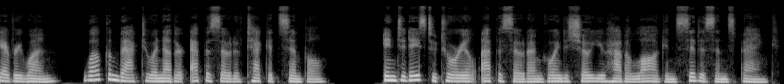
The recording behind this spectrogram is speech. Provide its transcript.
everyone, welcome back to another episode of Tech It Simple. In today's tutorial episode, I'm going to show you how to log in Citizens Bank.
